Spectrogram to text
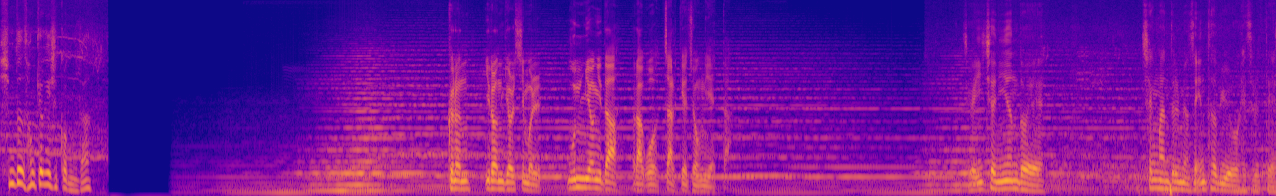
힘든 성격이실 겁니다. 그는 이런 결심을 운명이다라고 짧게 정리했다. 제가 2002년도에 책 만들면서 인터뷰 했을 때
